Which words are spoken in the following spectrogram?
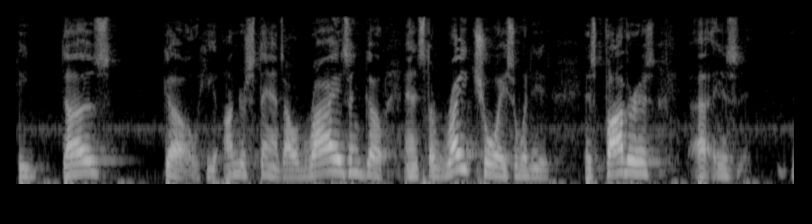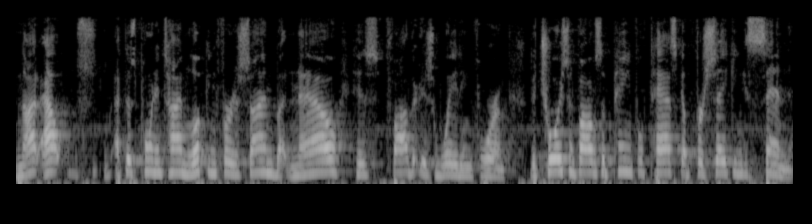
he does go. He understands. I'll rise and go. And it's the right choice when he, his father is, uh, is not out at this point in time looking for his son, but now his father is waiting for him. The choice involves the painful task of forsaking sin.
